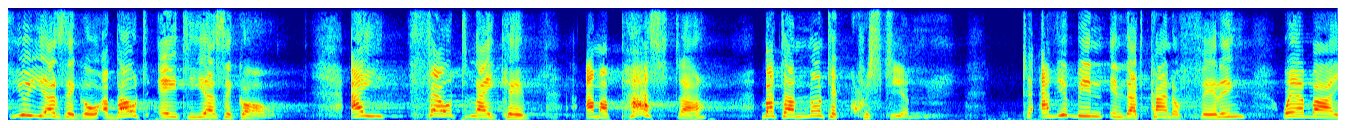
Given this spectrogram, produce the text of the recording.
few years ago, about eight years ago, I felt like uh, I'm a pastor, but I'm not a Christian. Have you been in that kind of feeling? Whereby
